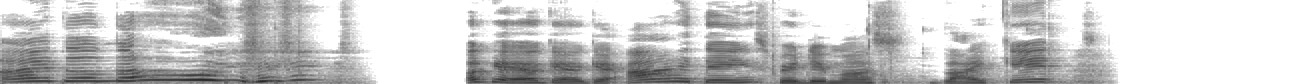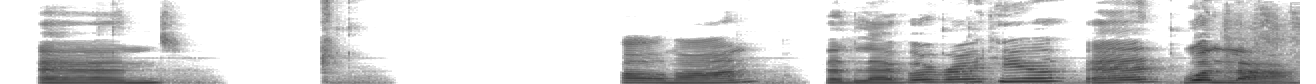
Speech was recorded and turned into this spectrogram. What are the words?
I don't know. okay, okay, okay. I think pretty much like it. And hold on, the level right here, and voila.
